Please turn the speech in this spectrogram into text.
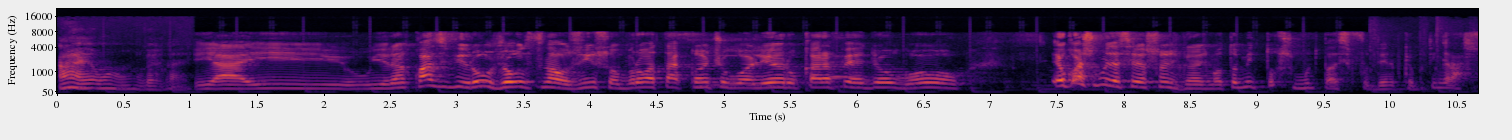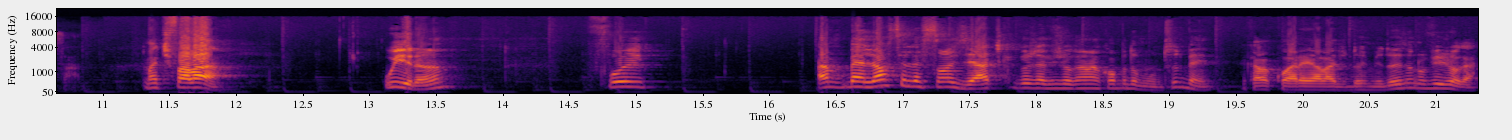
Ah, é 1x1, verdade. E aí o Irã quase virou o jogo do finalzinho, sobrou o atacante, o goleiro, o cara perdeu o gol. Eu gosto muito das seleções grandes, mas eu também torço muito pra se fuderem, porque é muito engraçado. Mas te falar, o Irã foi a melhor seleção asiática que eu já vi jogar na Copa do Mundo. Tudo bem, aquela Coreia lá de 2002 eu não vi jogar.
